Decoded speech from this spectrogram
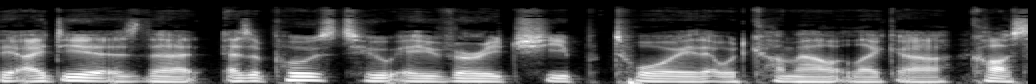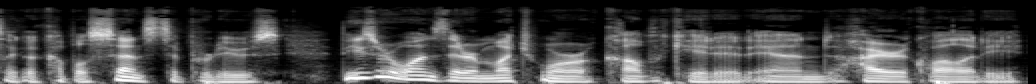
the idea is that as opposed to a very cheap toy that would come out like a cost like a couple cents to produce, these are ones that are much more complicated and higher quality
